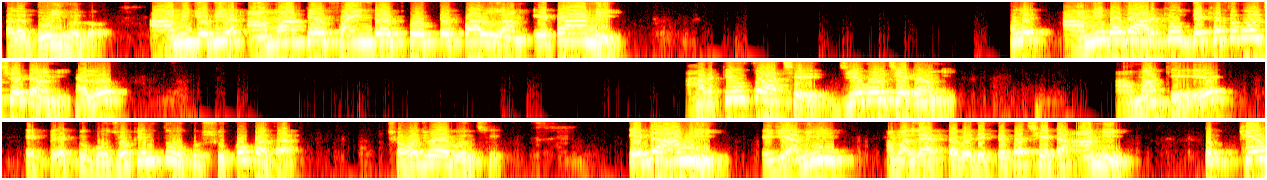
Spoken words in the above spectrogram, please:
তাহলে দুই হলো, আমি যদি আমাকে ফাইন্ড আউট করতে পারলাম, এটা আমি। তাহলে আমি বাদে আর কেউ দেখে তো বলছে এটা আমি। হ্যালো আর কেউ তো আছে, যে বলছে এটা আমি। আমাকে একটু একটু বোঝো কিন্তু, খুব সূক্ষ্ম কথা। সহজভাবে বলছি। এটা আমি, এই যে আমি আমার ল্যাপটপে দেখতে পাচ্ছি, এটা আমি। তো কেউ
